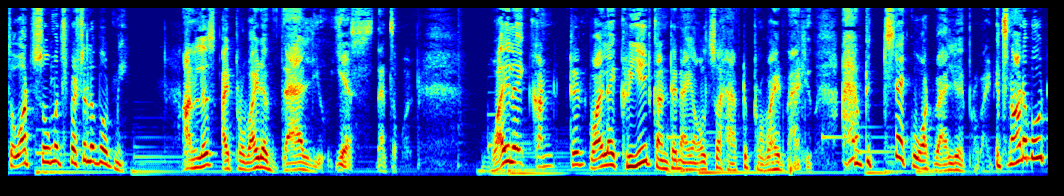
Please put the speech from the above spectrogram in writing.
So what's so much special about me? Unless i provide a value. Yes that's a word. While i content while i create content i also have to provide value. I have to check what value i provide. It's not about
